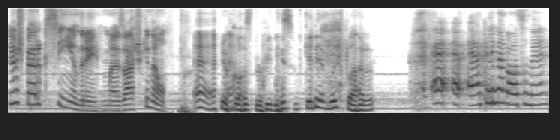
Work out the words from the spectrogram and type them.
Eu espero que sim, Andrei, mas acho que não. É. Eu é. gosto do Vinícius porque ele é muito claro. É, é, é aquele negócio, né?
